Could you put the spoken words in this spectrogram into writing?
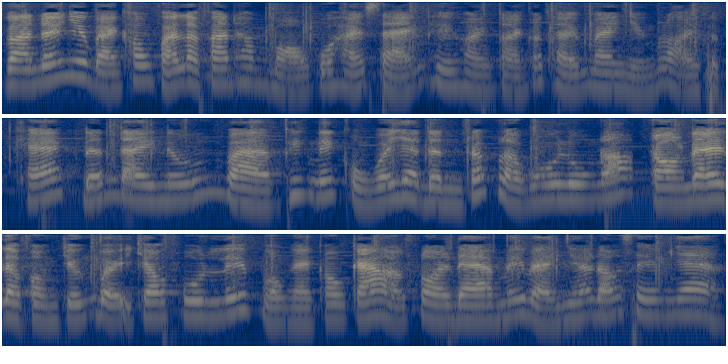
Và nếu như bạn không phải là fan hâm mộ của hải sản thì hoàn toàn có thể mang những loại thịt khác đến đây nướng và picnic cùng với gia đình rất là vui luôn đó. Còn đây là phần chuẩn bị cho full clip một ngày câu cá ở Florida. Mấy bạn nhớ đón xem nha.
